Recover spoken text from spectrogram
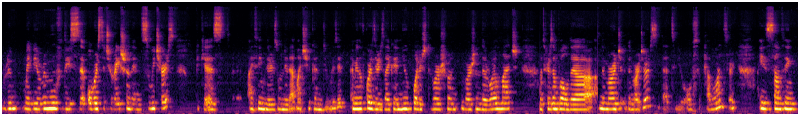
re- maybe remove this uh, oversaturation in switchers because I think there is only that much you can do with it. I mean, of course, there is like a new polished version, version the Royal Match. But for example, the the merge the mergers that you also have one, sorry, is something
